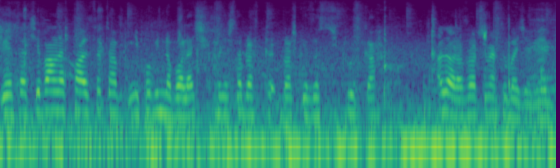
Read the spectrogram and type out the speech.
Więc jak się w palce, to nie powinno boleć. Chociaż ta blaszka, blaszka jest dosyć krótka. Ale dobra, zobaczymy jak to będzie, więc...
